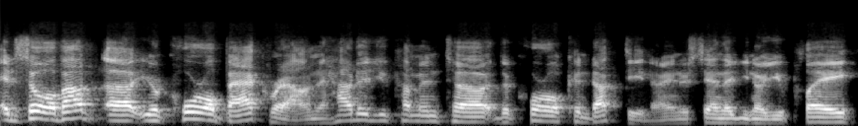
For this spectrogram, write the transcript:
And so, about uh, your choral background, how did you come into the choral conducting? I understand that you know you play,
